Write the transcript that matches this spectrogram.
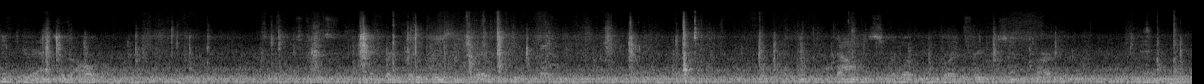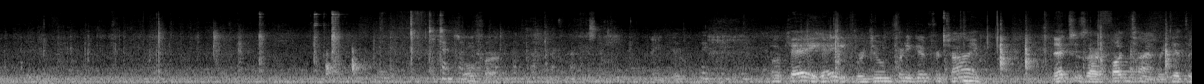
think you answered all of them. We're in pretty decent shape. Towns, we're looking for a three percent target. So far. Thank you. Okay, hey, we're doing pretty good for time. Next is our fun time. We get to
